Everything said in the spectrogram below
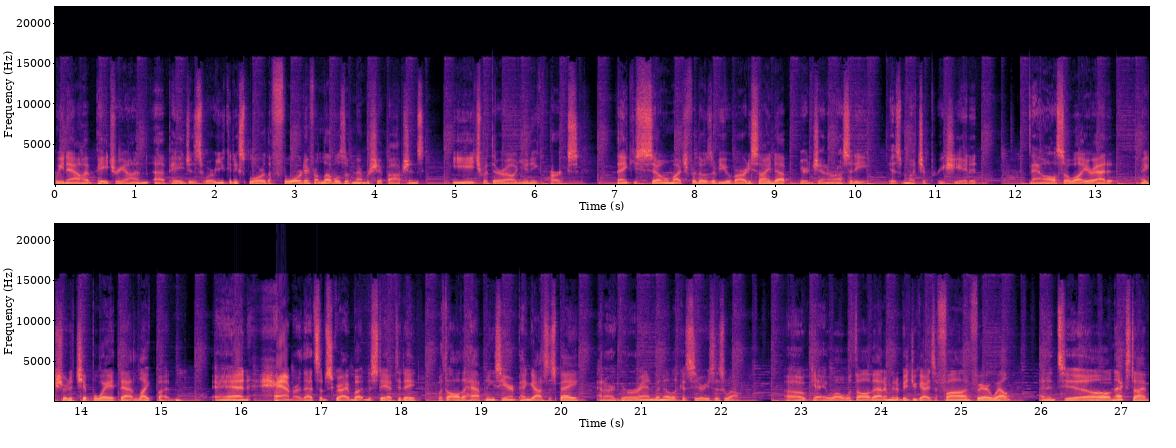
we now have Patreon uh, pages where you can explore the four different levels of membership options, each with their own unique perks. Thank you so much for those of you who have already signed up. Your generosity is much appreciated. Now, also, while you're at it, make sure to chip away at that like button and hammer that subscribe button to stay up to date with all the happenings here in Pengasas Bay and our Grand Vanilica series as well. Okay, well, with all that, I'm going to bid you guys a fond farewell. And until next time,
